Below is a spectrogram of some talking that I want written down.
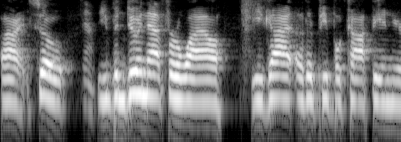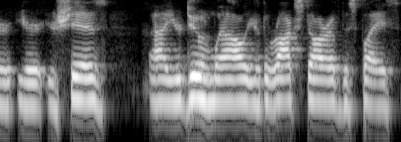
All right, so Yeah. you've been doing that for a while. You got other people copying your your your shiz. Uh, you're doing well. You're the rock star of this place.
